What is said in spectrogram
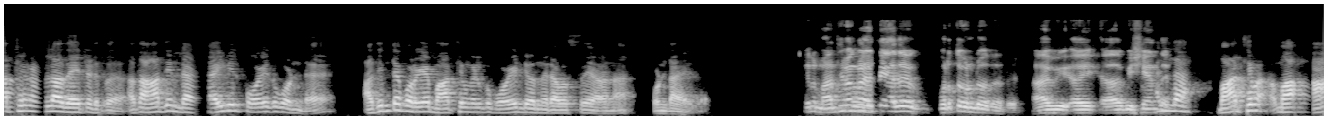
മാധ്യമങ്ങളല്ല അത് ഏറ്റെടുത്തത്. അത് ആദ്യം ലൈവിൽ പോയത് കൊണ്ട് അതിന്റെ പുറകെ മാധ്യമങ്ങൾക്ക് പോകേണ്ടി വന്നൊരവസ്ഥയാണ് ഉണ്ടായത്. മാധ്യമങ്ങൾ അത് പുറത്തു കൊണ്ടുവന്നത്? ആ വിഷയം അല്ല മാധ്യമ ആ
